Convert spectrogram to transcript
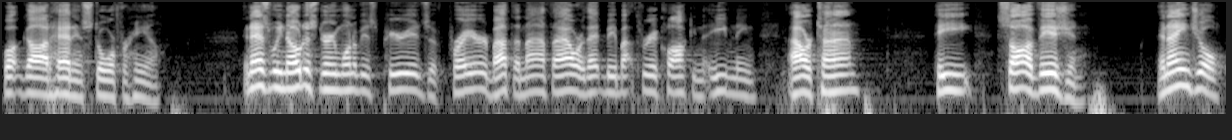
what God had in store for him. And as we noticed during one of his periods of prayer, about the ninth hour, that'd be about 3 o'clock in the evening, our time, he saw a vision. An angel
